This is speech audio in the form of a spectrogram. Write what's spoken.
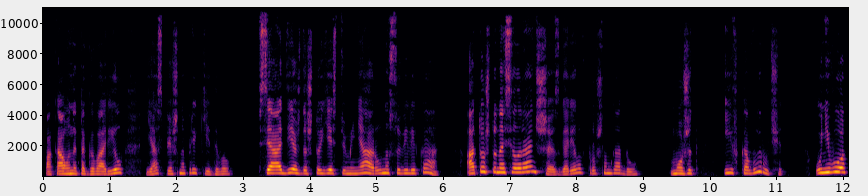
Пока он это говорил, я спешно прикидывал. Вся одежда, что есть у меня, Арунасу велика, а то, что носил раньше, сгорело в прошлом году. Может, Ивка выручит? У него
